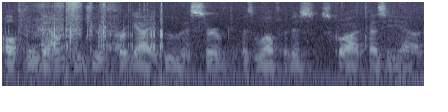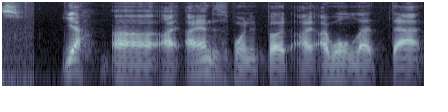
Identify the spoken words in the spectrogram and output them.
all came down to June for a guy who has served as well for this squad as he has. Yeah, uh, I, I am disappointed, but I, I won't let that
